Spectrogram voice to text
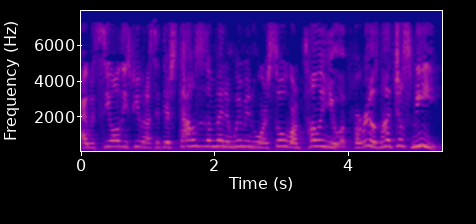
I would see all these people and I said, there's thousands of men and women who are sober. I'm telling you, for real, it's not just me.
